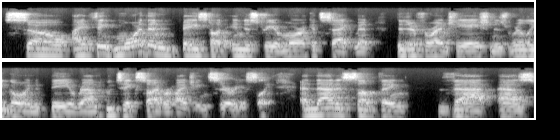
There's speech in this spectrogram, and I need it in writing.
So I think more than based on industry or market segment, the differentiation is really going to be around who takes cyber hygiene seriously. And that is something that as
